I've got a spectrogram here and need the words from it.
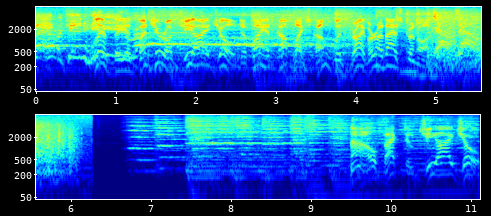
American hero. Live the adventure of G.I. Joe. Defiant Complex comes with driver and astronaut. Joe, Joe. Now back to G.I. Joe.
